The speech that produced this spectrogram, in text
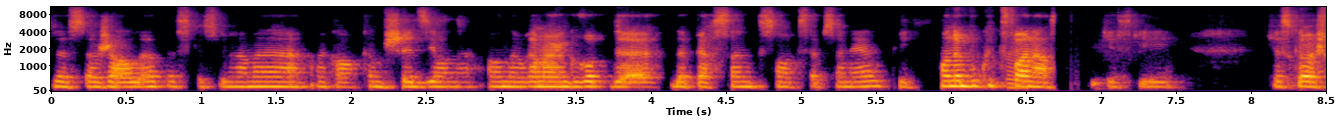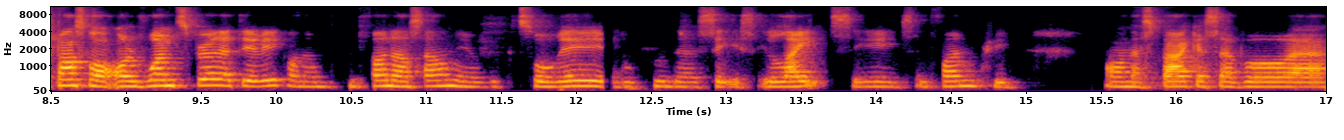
de ce genre-là parce que c'est vraiment, encore comme je te dis, on a, on a vraiment un groupe de, personnes qui sont exceptionnelles. Puis on a beaucoup de fun ensemble. Qu'est-ce qui qu'est-ce que je pense qu'on le voit un petit peu à la télé, qu'on a beaucoup de fun ensemble, il y a beaucoup de sourires, beaucoup de. C'est light, c'est le fun. Puis on espère que ça va, euh,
